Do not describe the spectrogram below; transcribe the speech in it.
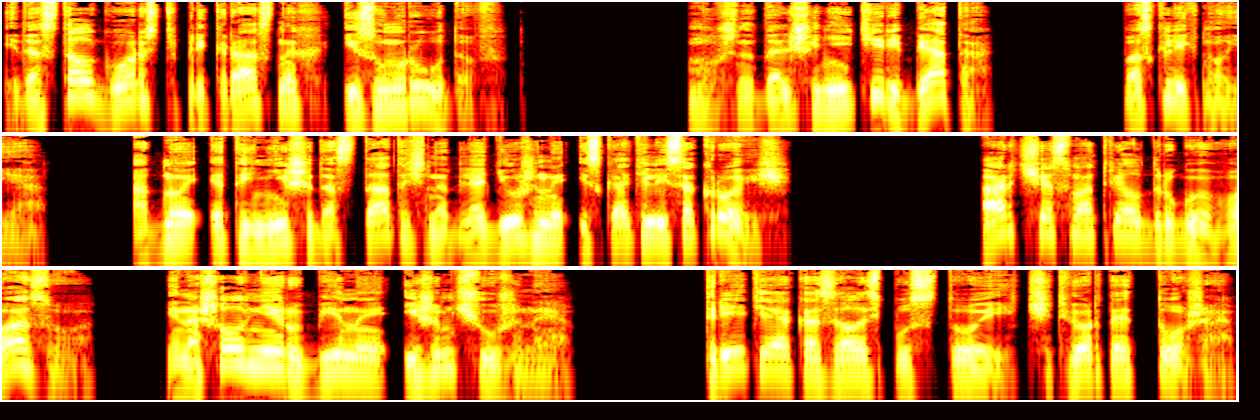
и достал горсть прекрасных изумрудов. «Можно дальше не идти, ребята!» — воскликнул я. Одной этой ниши достаточно для дюжины искателей сокровищ. Арчи осмотрел другую вазу и нашел в ней рубины и жемчужины. Третья оказалась пустой, четвертая тоже.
